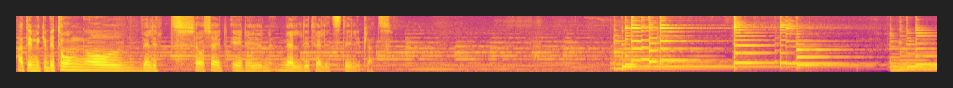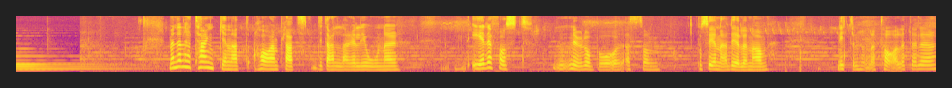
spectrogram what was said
att det är mycket betong och väldigt så, så är det ju en väldigt, väldigt stilig plats. Men den här tanken att ha en plats dit alla religioner, är det först nu då på, alltså, på senare delen av 1900-talet eller?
